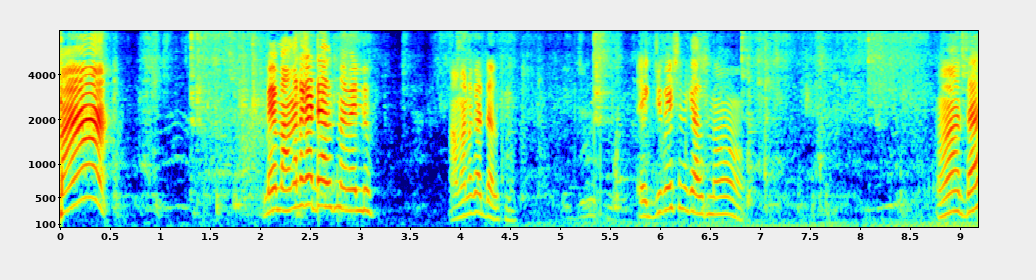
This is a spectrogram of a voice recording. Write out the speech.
మా! మేము అమ్మనగడ్డ వెళ్తున్నాం వెళ్ళు. అమ్మనగడ్డ వెళ్తున్నాం. ఎగ్జిబిషన్కి వెళ్తున్నాం. దా.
